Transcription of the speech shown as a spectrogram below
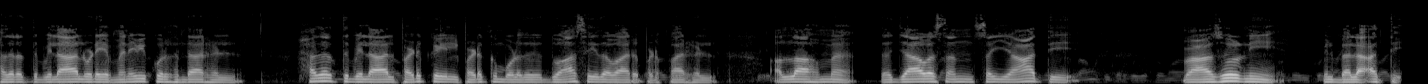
ஹதரத் பிலாலுடைய மனைவி கூறுகின்றார்கள் ஹதரத் பிலால் படுக்கையில் படுக்கும் பொழுது துவா செய்தவாறு படுப்பார்கள். அல்லாஹும தஜாவசன் சையாத்தி வாசுர்னி பில் பலாத்தி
